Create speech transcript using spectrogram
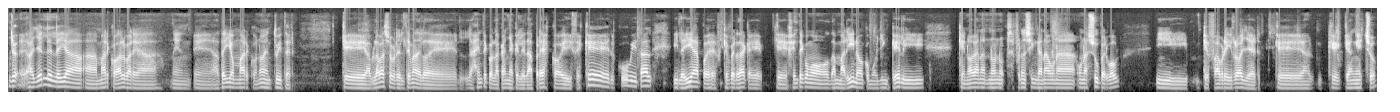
Yo eh, ayer le leía a Marco Álvarez, a, en, eh, a Deion Marco, ¿no? En Twitter, que hablaba sobre el tema de lo de la gente con la caña que le da Presco y dice, es que el cubi y tal, y leía, pues, que es verdad que, que gente como Dan Marino, como Jim Kelly, que no, ganan, no, no se fueron sin ganar una, una Super Bowl, y que Fabre y Roger que, que, que han hecho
